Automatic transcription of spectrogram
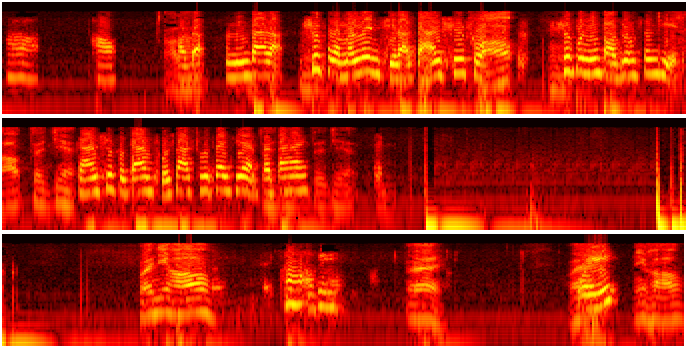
啊，好好好的，我明白了。师傅，我们问题了，感恩师傅。好，嗯师傅您保重身体。好，再见。感恩师傅，感恩菩萨，师傅再见，拜拜。再见。嗯。喂，你好。啊，OK，哎。喂。你好，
